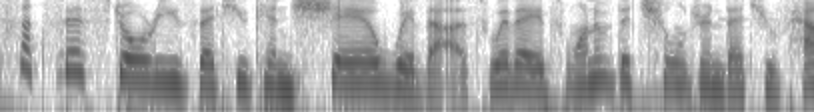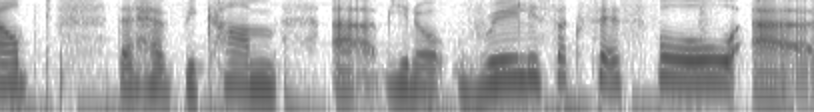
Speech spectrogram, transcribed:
Success stories that you can share with us, whether it's one of the children that you've helped that have become, uh, you know, really successful. Uh,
